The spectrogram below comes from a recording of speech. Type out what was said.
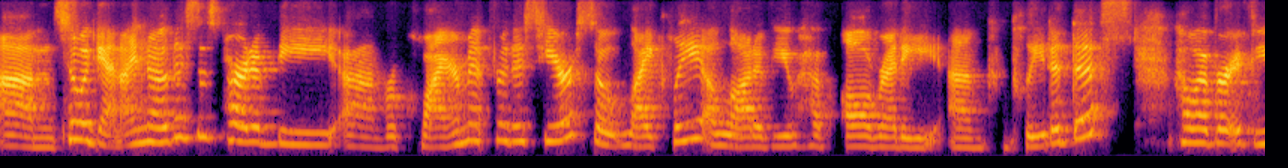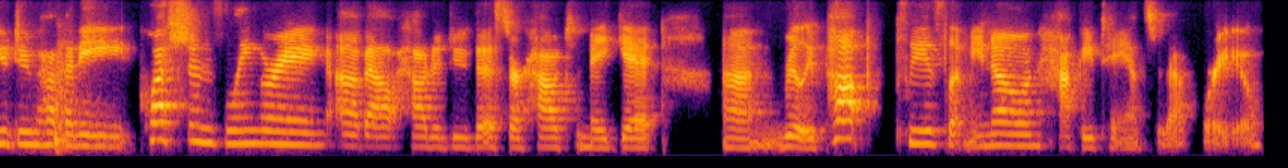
Um, so, again, I know this is part of the um, requirement for this year. So, likely a lot of you have already um, completed this. However, if you do have any questions lingering about how to do this or how to make it um, really pop, please let me know. I'm happy to answer that for you.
